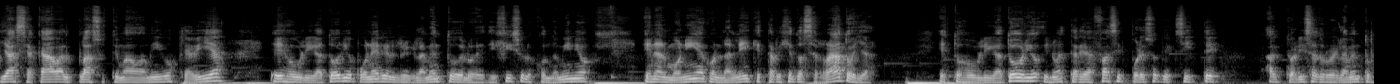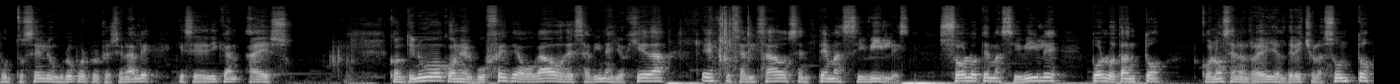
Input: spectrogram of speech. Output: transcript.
Ya se acaba el plazo, estimados amigos, que había. Es obligatorio poner el reglamento de los edificios, los condominios, en armonía con la ley que está rigiendo hace rato ya. Esto es obligatorio y no es tarea fácil, por eso que existe actualiza tu reglamento.cl, un grupo de profesionales que se dedican a eso. Continúo con el bufete de abogados de Salinas y Ojeda, especializados en temas civiles, solo temas civiles por lo tanto, conocen al revés y al derecho el asunto,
